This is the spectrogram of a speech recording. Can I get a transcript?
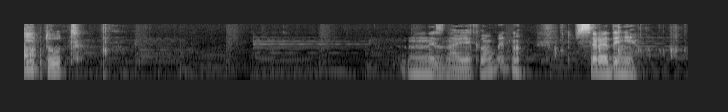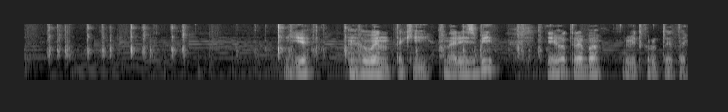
І тут не знаю, як вам видно. Тут всередині є гвинт такий на різьбі, його треба відкрутити.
